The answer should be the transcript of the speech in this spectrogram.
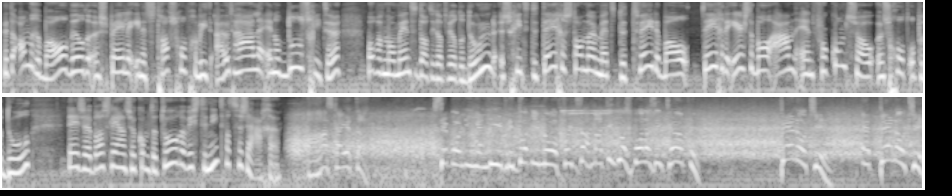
Met de andere bal wilde een speler in het strafschopgebied uithalen en op doel schieten. Maar op het moment dat hij dat wilde doen... schiet de tegenstander met de tweede bal tegen de eerste bal aan... en voorkomt zo een schot op het doel. Deze Braziliaanse commentatoren wisten niet wat ze zagen. Arrascaeta Cebolinha livre, desarmado. Tem duas bolas em campo. Penalty. É penalty.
